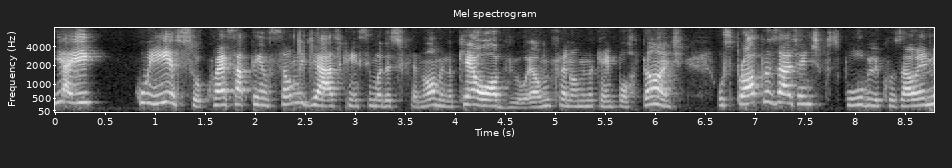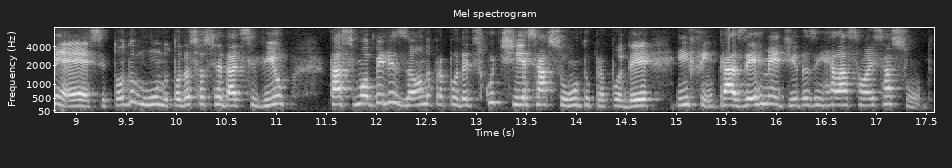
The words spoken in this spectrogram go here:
e aí, com isso, com essa atenção midiática em cima desse fenômeno, que é óbvio, é um fenômeno que é importante, os próprios agentes públicos, a OMS, todo mundo, toda a sociedade civil está se mobilizando para poder discutir esse assunto, para poder, enfim, trazer medidas em relação a esse assunto.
